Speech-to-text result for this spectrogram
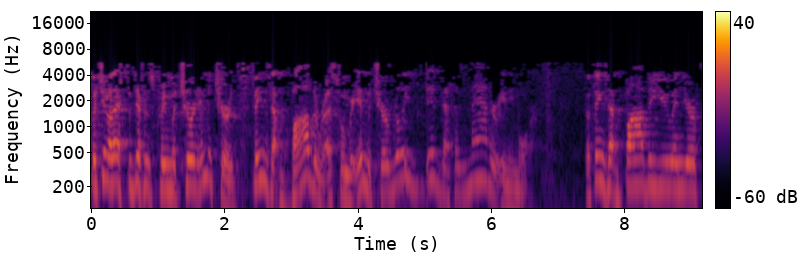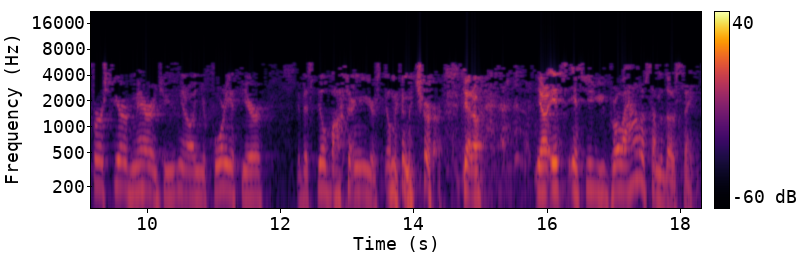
But you know, that's the difference between mature and immature. Things that bother us when we're immature really did doesn't matter anymore. The things that bother you in your first year of marriage, you, you know, in your 40th year, if it's still bothering you, you're still immature. You know, you know, it's, it's you, you grow out of some of those things.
